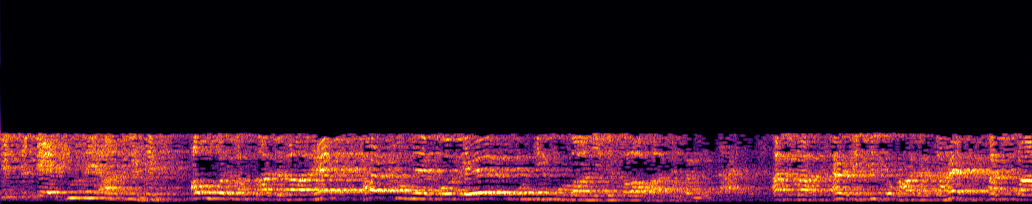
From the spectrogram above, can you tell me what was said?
جتنے جمعے آتے ہیں، اول وقت آ رہا ہے، ہر جمعے کو ایک اونٹ کی قربانی کے سواب حاصل کر لیتا ہے۔ اچھا اسی کو کہا جاتا ہے اچھا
